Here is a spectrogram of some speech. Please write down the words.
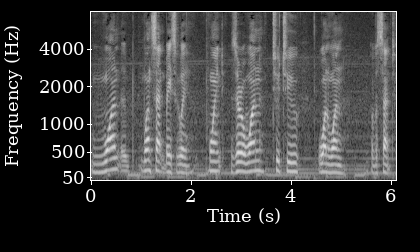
one one cent basically, 0.012211 of a cent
